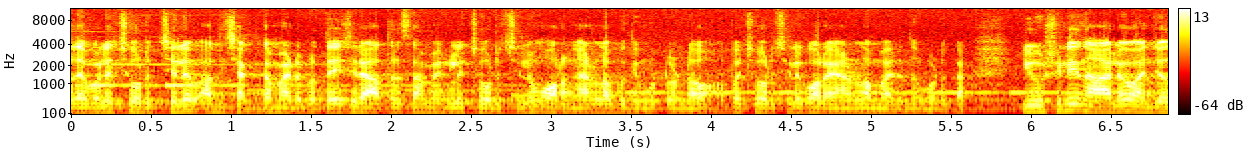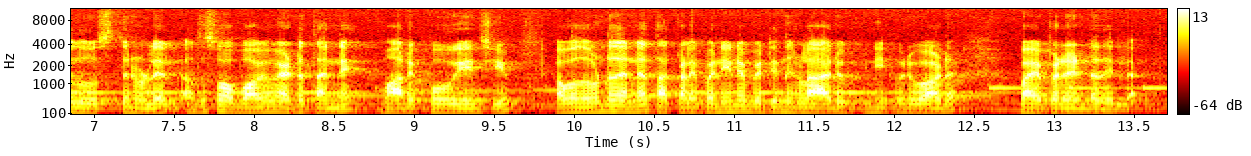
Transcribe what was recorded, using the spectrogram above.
അതേപോലെ ചൊറിച്ചിൽ അതിശക്തമായിട്ട് പ്രത്യേകിച്ച് രാത്രി സമയങ്ങളിൽ ചൊറിച്ചിലും ഉറങ്ങാനുള്ള ബുദ്ധിമുട്ടുണ്ടാവും. അപ്പോൾ ചൊറിച്ചിൽ കുറയാനുള്ള മരുന്ന് കൊടുക്കുക. യൂഷ്വലി നാലോ അഞ്ചോ ദിവസത്തിനുള്ളിൽ അത് സ്വാഭാവികമായിട്ട് തന്നെ മാറിപ്പോവുകയും ചെയ്യും. അപ്പോൾ അതുകൊണ്ട് തന്നെ തക്കാളിപ്പനീനെ പറ്റി നിങ്ങൾ ആരും ഇനി ഒരുപാട് ഭയപ്പെടേണ്ടതില്ല.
